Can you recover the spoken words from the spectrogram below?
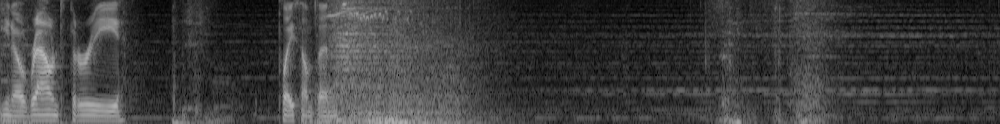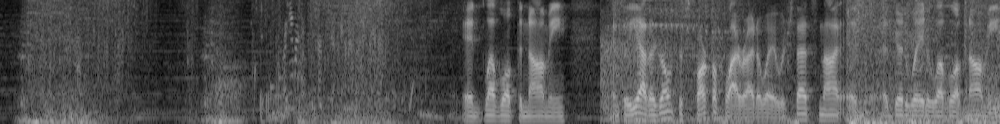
you know, round three, play something. And level up the Nami. And so, yeah, they're going with the Sparkle Fly right away, which that's not a, a good way to level up Nami.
